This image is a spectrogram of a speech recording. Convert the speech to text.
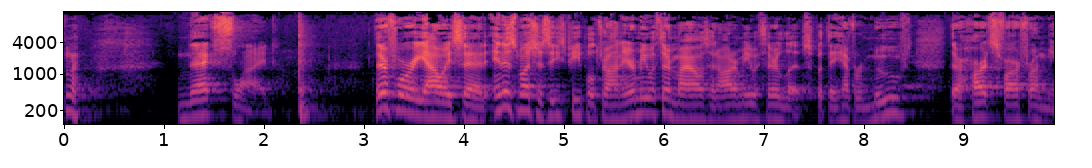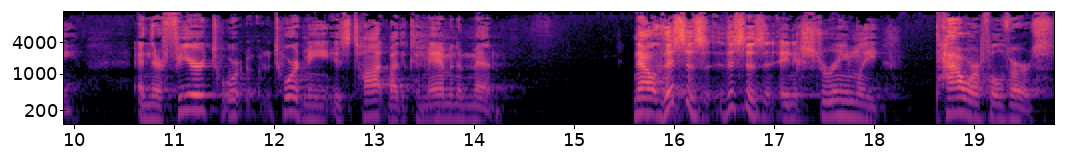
Next slide. Therefore, Yahweh said, Inasmuch as these people draw near me with their mouths and honor me with their lips, but they have removed their hearts far from me, and their fear toward, toward me is taught by the commandment of men. Now, this is, this is an extremely powerful verse.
